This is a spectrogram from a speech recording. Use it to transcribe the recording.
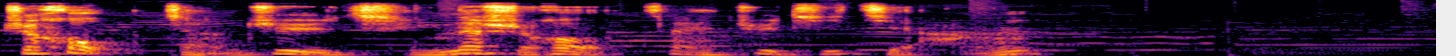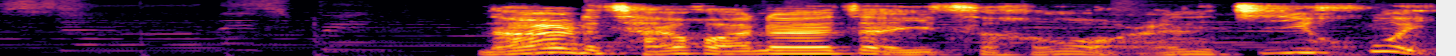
之后讲剧情的时候再具体讲。男二的才华呢，在一次很偶然的机会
